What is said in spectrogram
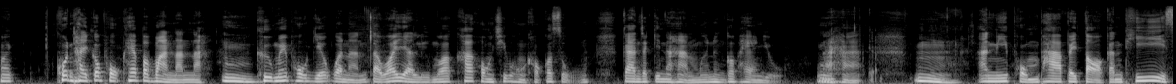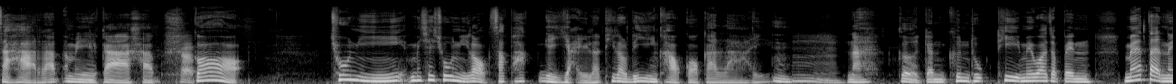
มัน คนไทยก็พกแค่ประมาณนั้นนะอืมคือไม่พกเยอะกว่านั้น แต่ว่าอย่าลืมว่าค่าครองชีพของเขาก็สูง การจะกินอาหารมื้อหนึ่งก็แพงอยู่นะฮะอืมอันนี้ผมพาไปต่อกันที่สหรัฐอเมริกาครับครับก็ช่วงนี้ไม่ใช่ช่วงนี้หรอกสักพักใหญ่ ๆ แล้วที่เราได้ยินข่าวก่อการร้ายอืมนะ เกิดกันขึ้นทุกที่ไม่ว่าจะเป็นแม้แต่ใน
